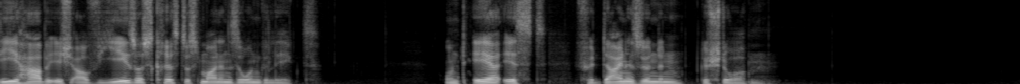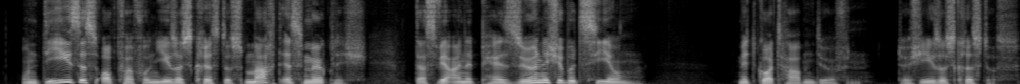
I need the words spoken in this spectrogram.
Die habe ich auf Jesus Christus, meinen Sohn, gelegt. Und er ist für deine Sünden gestorben. Und dieses Opfer von Jesus Christus macht es möglich, dass wir eine persönliche Beziehung mit Gott haben dürfen, durch Jesus Christus.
